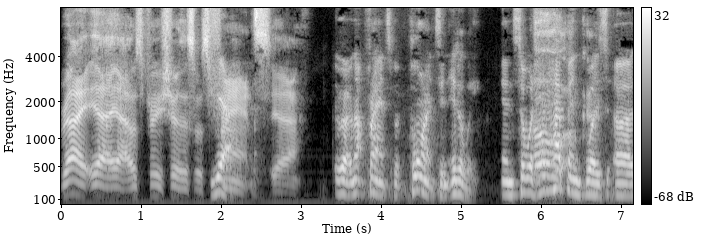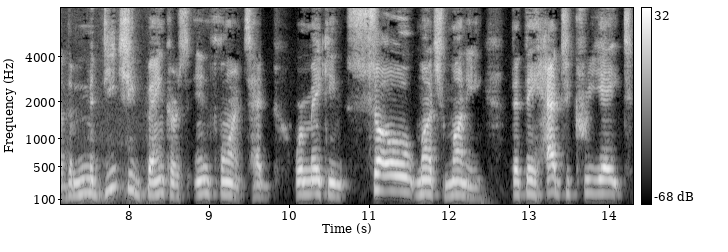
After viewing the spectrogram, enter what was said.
Right. Yeah. Yeah. I was pretty sure this was France. Yeah. yeah. Well, not France, but Florence in Italy. And so what oh, had happened okay. was uh, the Medici bankers in Florence had were making so much money that they had to create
